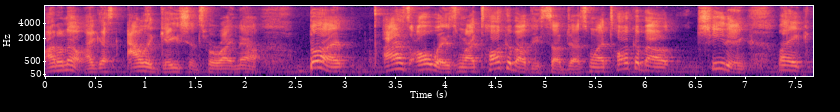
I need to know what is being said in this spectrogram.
I don't know, I guess allegations for right now. But as always, when I talk about these subjects, when I talk about cheating, like,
